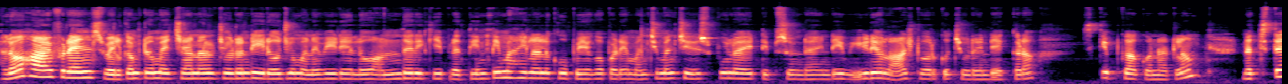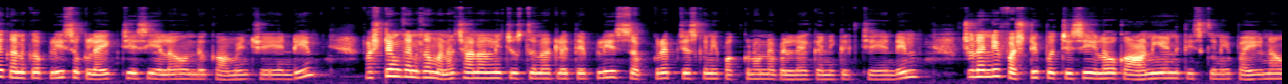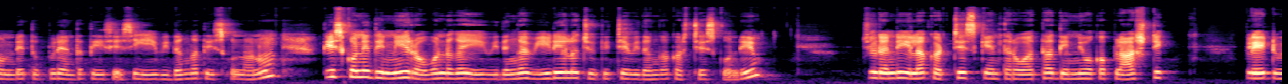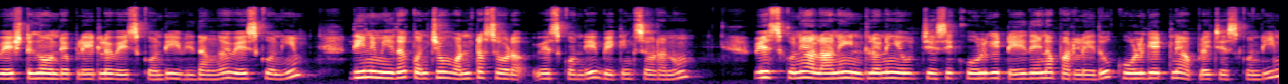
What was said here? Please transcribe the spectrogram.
Hello hi friends welcome to my channel. చూడండి ఈరోజు మన వీడియోలో అందరికీ ప్రతి ఇంటి మహిళలకు ఉపయోగపడే మంచి మంచి యూస్ఫుల్ అయ్యే టిప్స్ ఉన్నాయండి. వీడియో లాస్ట్ వరకు చూడండి ఎక్కడ స్కిప్ కాకుండా అట్లా. నచ్చితే కనుక ప్లీజ్ ఒక లైక్ చేసి ఎలా ఉందో కామెంట్ చేయండి. ఫస్ట్ టైం కనుక మన ఛానల్ని చూస్తున్నట్లయితే ప్లీజ్ సబ్స్క్రైబ్ చేసుకుని పక్కన ఉన్న బెల్లైకాన్ని క్లిక్ చేయండి. చూడండి ఫస్ట్ టిప్ వచ్చేసి ఇలా ఒక ఆనియన్ తీసుకుని పైన ఉండే తుప్పిడి అంతా తీసేసి ఈ విధంగా తీసుకున్నాను. తీసుకొని దీన్ని రౌండ్గా ఈ విధంగా వీడియోలో చూపించే విధంగా కట్ చేసుకోండి. చూడండి ఇలా కట్ చేసుకున్న తర్వాత దీన్ని ఒక ప్లాస్టిక్ ప్లేట్ వేస్ట్గా ఉండే ప్లేట్లో వేసుకోండి. ఈ విధంగా వేసుకొని దీని మీద కొంచెం వంట సోడా వేసుకోండి బేకింగ్ సోడాను. వేసుకొని అలానే ఇంట్లోనే యూజ్ చేసే కోల్గేట్ ఏదైనా పర్లేదు కోల్గేట్ని అప్లై చేసుకోండి.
